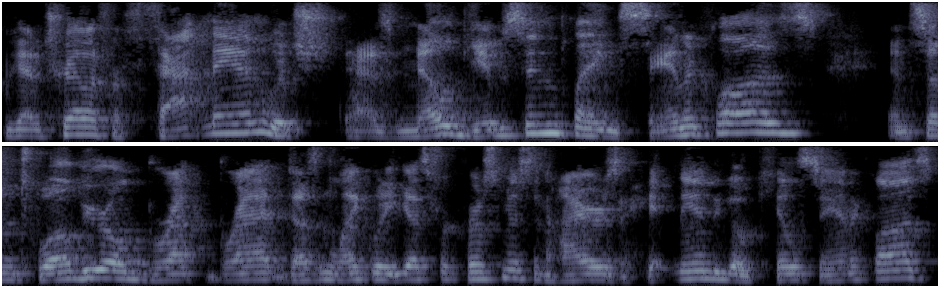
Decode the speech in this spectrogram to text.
we got a trailer for Fat Man, which has Mel Gibson playing Santa Claus, and some 12 year old brat, brat doesn't like what he gets for Christmas and hires a hitman to go kill Santa Claus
